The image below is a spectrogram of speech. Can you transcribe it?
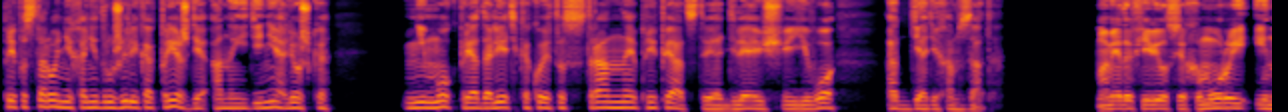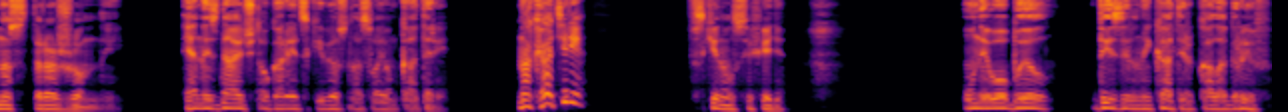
При посторонних они дружили как прежде, а наедине Алёшка не мог преодолеть какое-то странное препятствие, отделяющее его от дяди Хамзата. Мамедов явился хмурый и настороженный. Я не знаю, что Горецкий вез на своем катере. На катере?» — вскинулся Федя. «У него был дизельный катер «Калагриф».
